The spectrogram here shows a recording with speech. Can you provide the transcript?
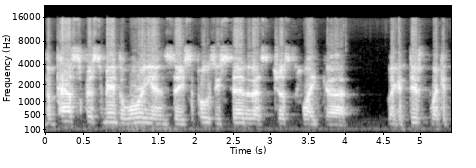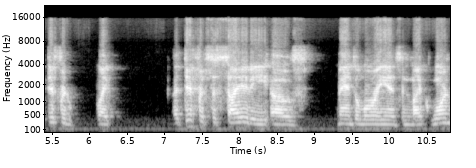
the pacifist Mandalorians they supposedly said that's just like uh, like a diff, like a different like a different society of Mandalorians in like one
